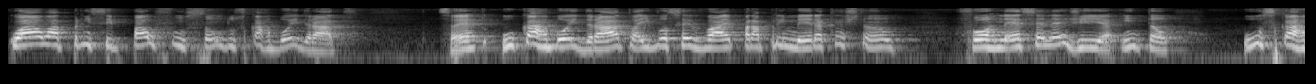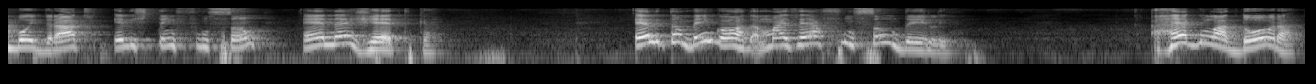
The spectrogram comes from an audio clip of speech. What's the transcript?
qual a principal função dos carboidratos? Certo? O carboidrato, aí você vai para a primeira questão, fornece energia. Então, os carboidratos, eles têm função energética. Ele também engorda, mas é a função dele. Reguladora,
